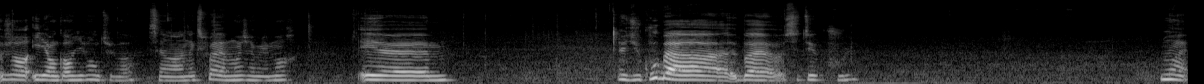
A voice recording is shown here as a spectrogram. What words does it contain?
Genre, il est encore vivant, tu vois. C'est un exploit, moi j'aime les morts. Et, euh, du coup, bah, bah c'était cool. Ouais.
